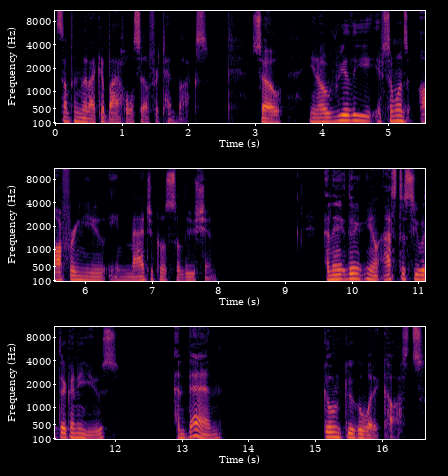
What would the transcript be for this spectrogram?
something that I could buy wholesale for ten bucks. So, you know, really, if someone's offering you a magical solution, and they they you know ask to see what they're going to use, and then go and Google what it costs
